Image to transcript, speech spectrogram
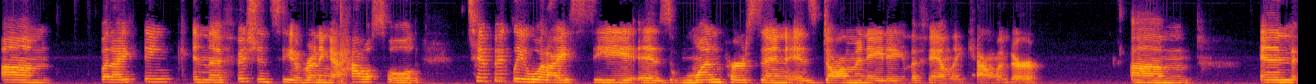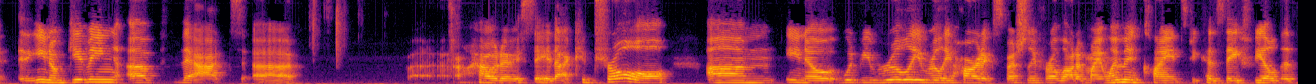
Um, but i think in the efficiency of running a household typically what i see is one person is dominating the family calendar. Um, and you know giving up that uh, how do I say that control um, you know, would be really, really hard, especially for a lot of my women clients, because they feel that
